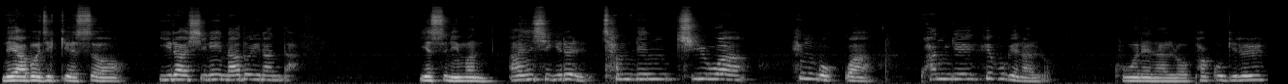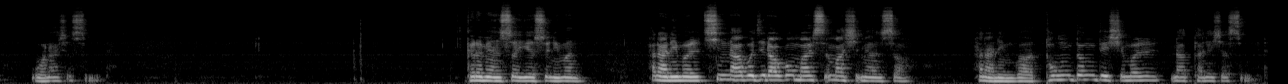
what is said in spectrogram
내 아버지께서 일하시니 나도 일한다. 예수님은 안식일을 참된 치유와 행복과 관계 회복의 날로 구원의 날로 바꾸기를 원하셨습니다. 그러면서 예수님은 하나님을 친아버지라고 말씀하시면서 하나님과 동등되심을 나타내셨습니다.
